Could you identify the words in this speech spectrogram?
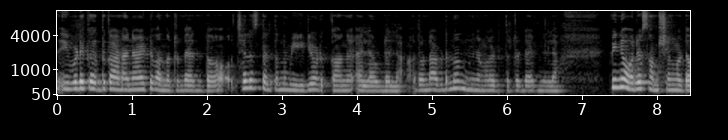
ഇവിടെയൊക്കെ ഇത് കാണാനായിട്ട് വന്നിട്ടുണ്ടായിരുന്നു കേട്ടോ ചില സ്ഥലത്തൊന്നും വീഡിയോ എടുക്കാൻ അലൗഡ് അല്ല. അതുകൊണ്ട് അവിടെ നിന്നൊന്നും ഞങ്ങൾ എടുത്തിട്ടുണ്ടായിരുന്നില്ല. പിന്നെ ഓരോ സംശയങ്ങളുണ്ട്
